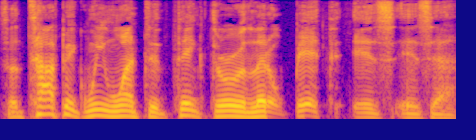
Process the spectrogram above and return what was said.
So, topic we want to think through a little bit is is uh,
